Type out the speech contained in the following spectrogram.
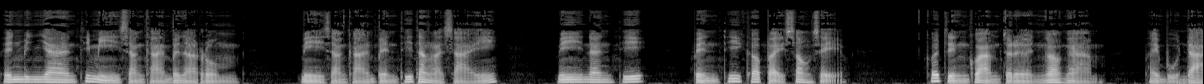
เป็นวิญญาณที่มีสังขารเป็นอารมณ์ มีสังขารเป็นที่ตั้งอาศัย มีนันทิเป็นที่เข้าไปซ่องเสพ ก็ถึงความเจริญงอกงาม ไปบูรได้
